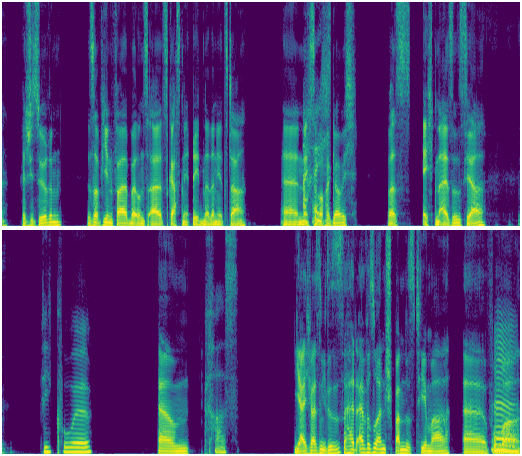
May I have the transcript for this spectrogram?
äh, Regisseurin, ist auf jeden Fall bei uns als Gastrednerin jetzt da. Äh, nächste Ach, Woche, glaube ich. Was echt nice ist, ja. Wie cool. Ähm, Krass. Ja, ich weiß nicht, das ist halt einfach so ein spannendes Thema, äh, wo Mhm. man,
